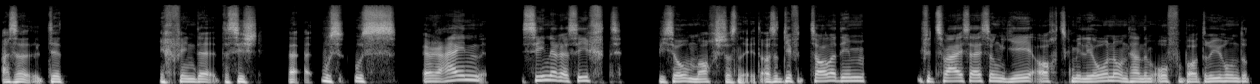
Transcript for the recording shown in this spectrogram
also der, ich finde, das ist äh, aus, aus rein seiner Sicht, wieso machst du das nicht? Also die zahlen ihm für zwei Saisons je 80 Millionen und haben ihm offenbar 300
